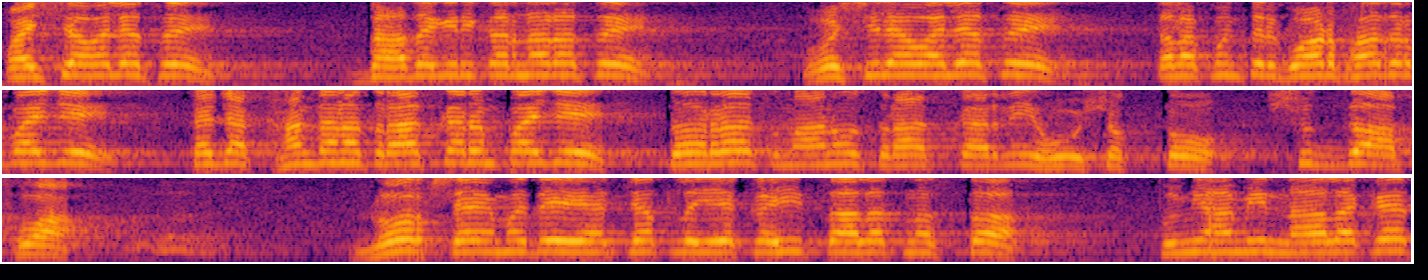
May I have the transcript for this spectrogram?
पैशावाल्याच आहे. दादागिरी करणाराच आहे. वशिल्यावाल्याच आहे. त्याला कोणतरी गॉडफादर पाहिजे. त्याच्या खानदानात राजकारण पाहिजे. तरच माणूस राजकारणी होऊ शकतो. शुद्ध अफवा. लोकशाहीमध्ये याच्यातलं एकही चालत नसतं. तुम्ही आम्ही नालायक आहेत.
